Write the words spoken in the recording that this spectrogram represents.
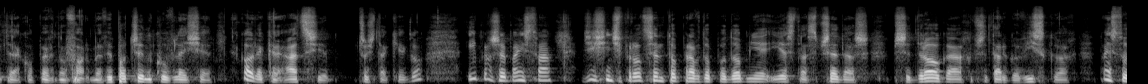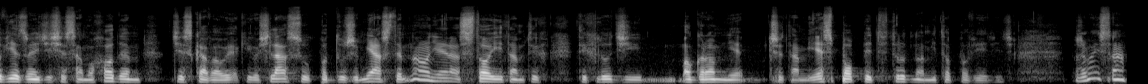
to jako pewną formę wypoczynku w lesie, jako rekreację, coś takiego. I proszę Państwa, 10% to prawdopodobnie jest ta sprzedaż przy drogach, przy targowiskach. Państwo wiedzą, jedzie się samochodem, gdzie jest kawał jakiegoś lasu pod dużym miastem. No nieraz stoi tam tych, tych ludzi ogromnie, czy tam jest popyt, trudno mi to powiedzieć. Proszę Państwa,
